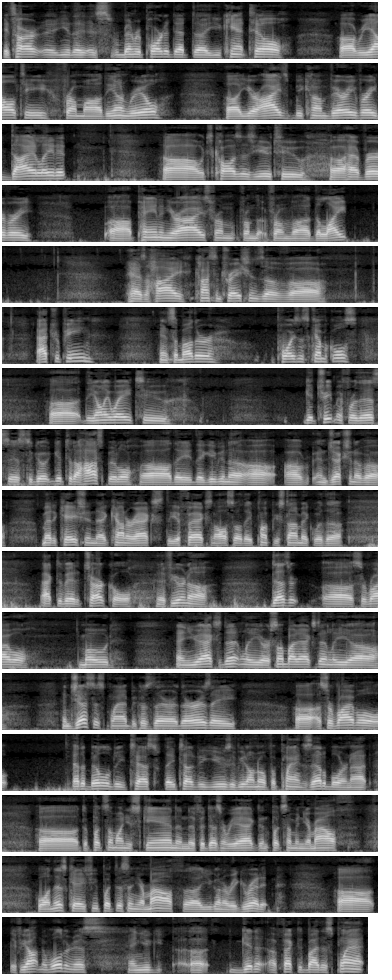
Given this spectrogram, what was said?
it's hard. Uh, you know, it's been reported that uh, you can't tell uh, reality from uh, the unreal. your eyes become very, very dilated, which causes you to have very, very uh, pain in your eyes from from the from uh, the light. It has high concentrations of uh, atropine and some other poisonous chemicals. Uh, the only way to get treatment for this is to go get to the hospital. Uh, they they give you an a, a injection of a medication that counteracts the effects, and also they pump your stomach with a activated charcoal. If you're in a desert uh, survival mode and you accidentally or somebody accidentally uh, ingest this plant because there there is a uh, a survival edibility test they tell you to use if you don't know if a plant is edible or not uh, to put some on your skin and if it doesn't react then put some in your mouth. Well in this case you put this in your mouth uh, you're going to regret it. Uh, if you're out in the wilderness and you get affected by this plant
